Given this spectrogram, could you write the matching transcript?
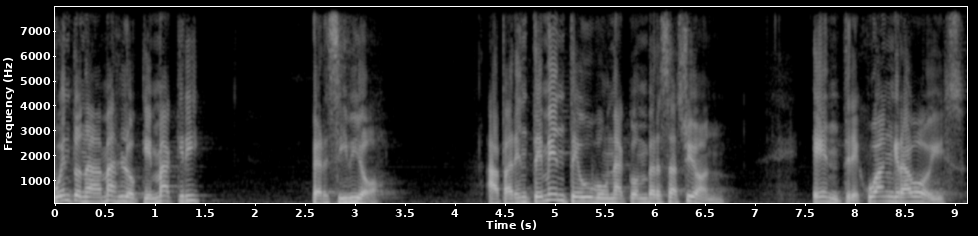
cuento nada más lo que Macri percibió. Aparentemente hubo una conversación entre Juan Grabois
